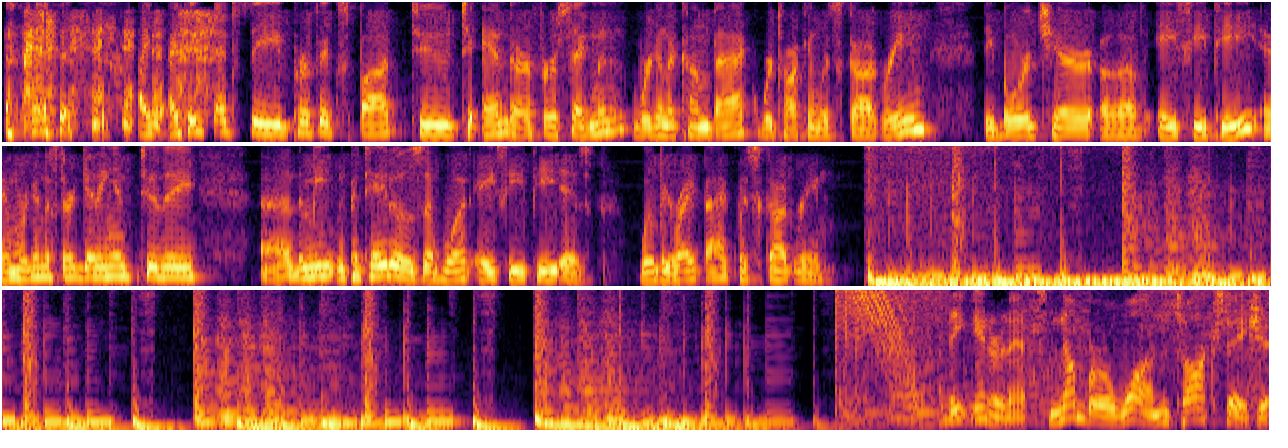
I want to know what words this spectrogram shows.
I, I, think that's the perfect spot to to end our first segment. We're going to come back. We're talking with Scott Ream, the board chair of ACP, and we're going to start getting into the uh, the meat and potatoes of what ACP is. We'll be right back with Scott Ream. The Internet's number one talk station.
